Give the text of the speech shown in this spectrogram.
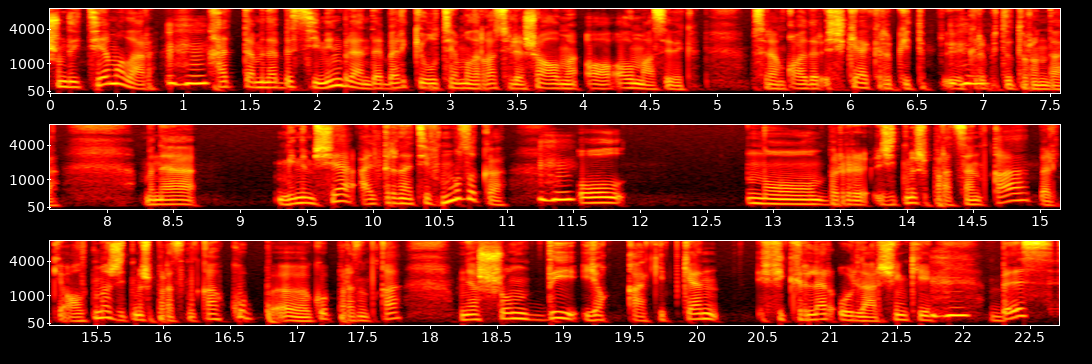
шундый темалар, хәтта менә без синең белән дә бәлки ул темаларга сөйләшә алма, а- алмас идек. Мәсәлән, кайдыр эшкә кереп китеп кереп китү турында. Менә минемчә альтернатив музыка ул ну бер 70%ка, бәлки 60-70%ка күп э, күп процентка менә шундый якка киткән фикерләр уйлар чөнки без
